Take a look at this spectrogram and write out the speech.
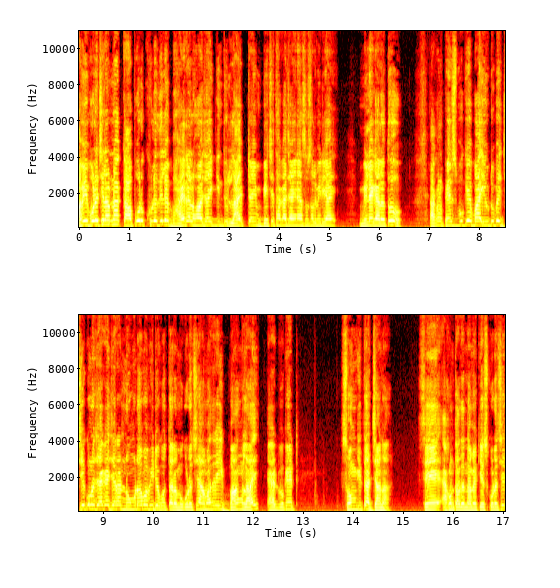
আমি বলেছিলাম না, কাপড় খুলে দিলে ভাইরাল হওয়া যায়, কিন্তু লাইফ টাইম বেঁচে থাকা যায় না সোশ্যাল মিডিয়ায় মিলে গেল তো? এখন ফেসবুকে বা ইউটিউবে যে কোনো জায়গায় যারা নোংরামো ভিডিও করতে আরম্ভ করেছে, আমাদের এই বাংলায় অ্যাডভোকেট সঙ্গীতা জানা। সে এখন তাদের নামে কেস করেছে।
